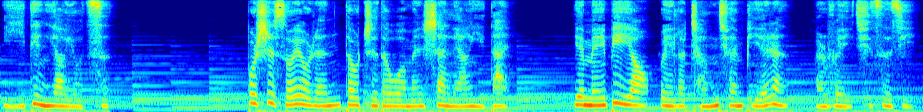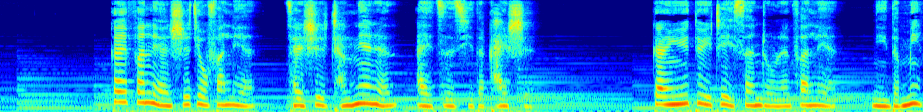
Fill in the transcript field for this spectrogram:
一定要有刺。不是所有人都值得我们善良以待，也没必要为了成全别人而委屈自己。该翻脸时就翻脸。”才是成年人爱自己的开始。敢于对这三种人翻脸，你的命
